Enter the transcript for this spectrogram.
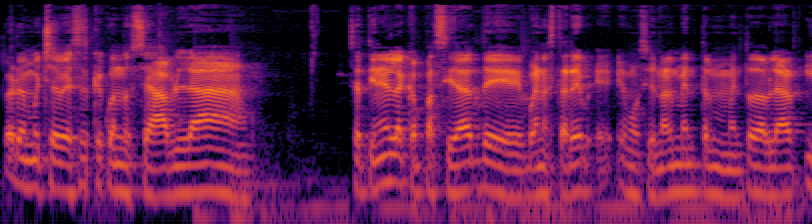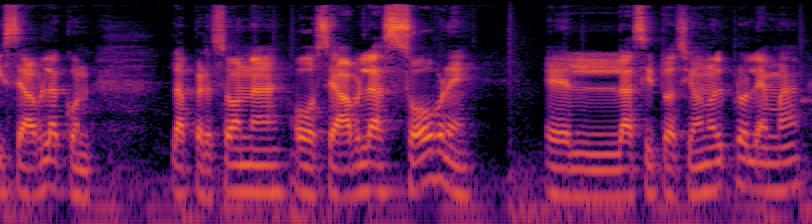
Pero hay muchas veces que cuando se habla se tiene la capacidad de, bueno, estar e-, emocionalmente al momento de hablar y se habla con la persona o se habla sobre la situación o el problema,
